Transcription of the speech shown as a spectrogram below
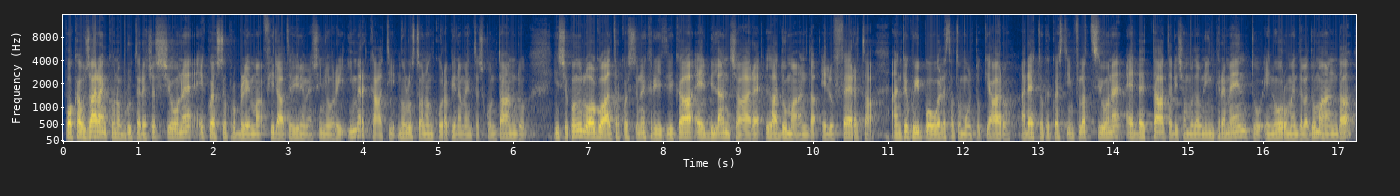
può causare anche una brutta recessione e questo problema, fidatevi di me signori, i mercati non lo stanno ancora pienamente scontando. In secondo luogo, altra questione critica è il bilanciare la domanda e l'offerta. Anche qui Powell è stato molto chiaro, ha detto che questa inflazione è dettata diciamo da un incremento enorme della domanda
